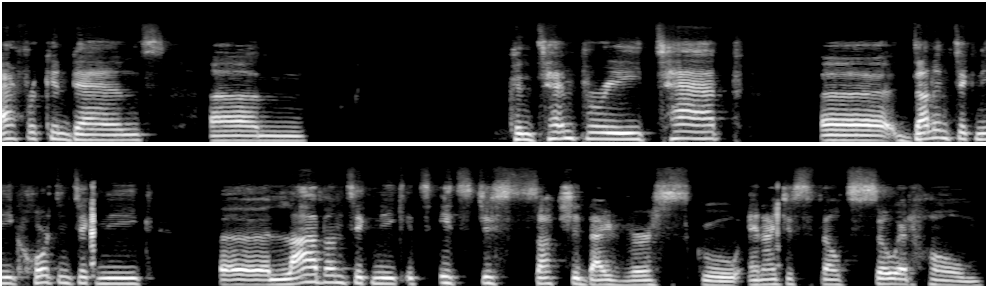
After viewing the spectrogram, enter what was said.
African dance, um, contemporary tap, uh, Dunham technique, Horton technique, uh, Laban technique. It's it's just such a diverse school, and I just felt so at home,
